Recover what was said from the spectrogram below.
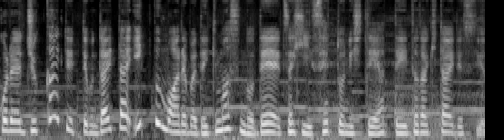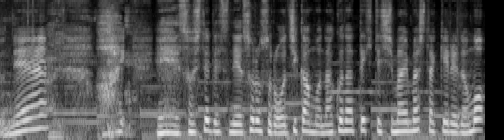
これ10回といっても大体1分もあればできますのでぜひセットにしてやっていただきたいですよね。はい、はい、えー、そしてですねそろそろお時間もなくなってきてしまいましたけれども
